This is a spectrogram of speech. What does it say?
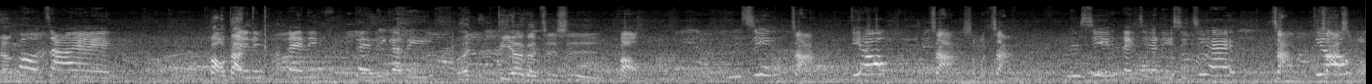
能爆炸诶。爆弹。第零第二个哩。呃，第二个字是爆。不是。炸。丢。炸什么炸？不是，第一个哩是这个。炸。炸什么？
